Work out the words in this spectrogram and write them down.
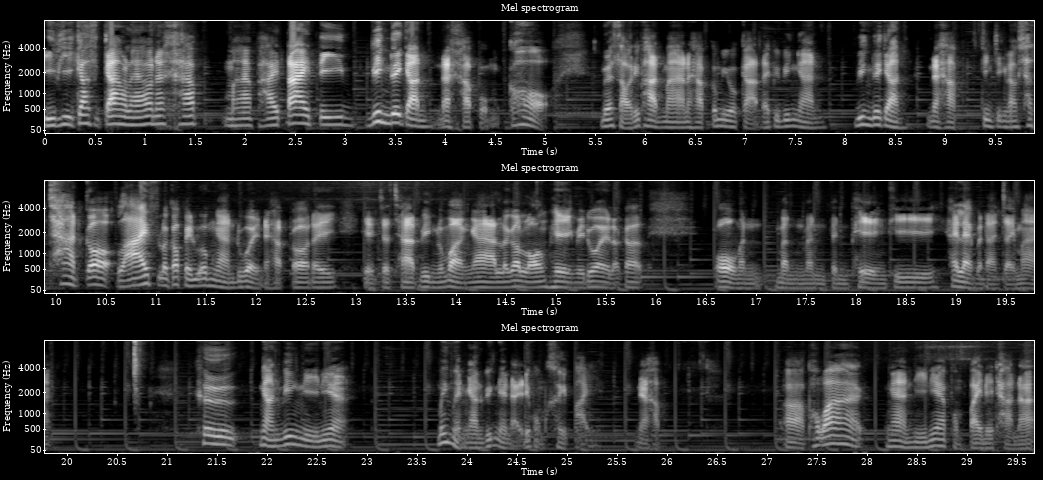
EP 99 แล้วนะครับ มาภายใต้ตีวิ่งด้วยกันนะครับ ผมก็เมื่อเสาร์ที่ผ่านมานะครับ ก็มีโอกาสได้ไปวิ่งงานวิ่งด้วยกันนะครับ จริงๆแล้วชาติชาติก็ไลฟ์แล้วก็ไปร่วมงานด้วยนะครับ ก็ได้เห็นชาติชาติวิ่งระหว่างงาน แล้วก็ร้องเพลงไปด้วย แล้วก็ โอ้มันมันมันเป็นเพลงที่ให้แรงบันดาลใจมาก คืองานวิ่งนี้เนี่ยไม่เหมือนงานวิ่งไหนๆที่ผมเคยไปนะครับเพราะว่างานนี้เนี่ยผมไปในฐานะ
